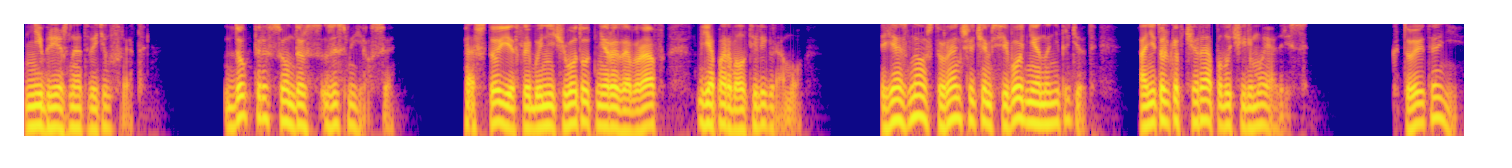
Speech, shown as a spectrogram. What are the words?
Небрежно ответил Фред. Доктор Сондерс засмеялся. А что, если бы, ничего тут не разобрав, я порвал телеграмму? Я знал, что раньше, чем сегодня, она не придет. Они только вчера получили мой адрес. Кто это они?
